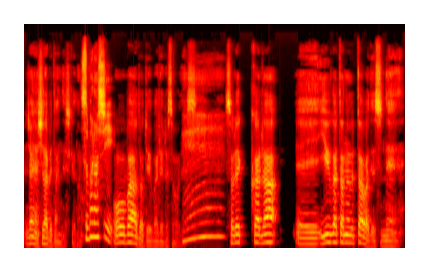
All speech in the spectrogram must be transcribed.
ジャイアン調べたんですけど、素晴らしい。オーバードと呼ばれるそうです。それから、えー夕方の歌はですね、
